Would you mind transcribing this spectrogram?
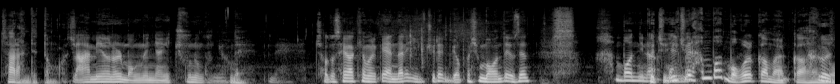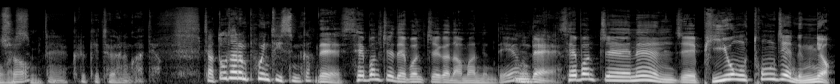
잘 안 됐던 거죠. 라면을 먹는 양이 주는군요. 네. 네. 저도 생각해보니까 옛날에 일주일에 몇 번씩 먹었는데 요새는 한 번이나 그렇죠. 일주일에 한 번 먹을까 말까 하는 그렇죠. 것 같습니다. 네, 그렇게 돼가는 것 같아요. 자, 또 다른 포인트 있습니까? 네, 세 번째, 네 번째가 남았는데요. 네. 세 번째는 이제 비용 통제 능력,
